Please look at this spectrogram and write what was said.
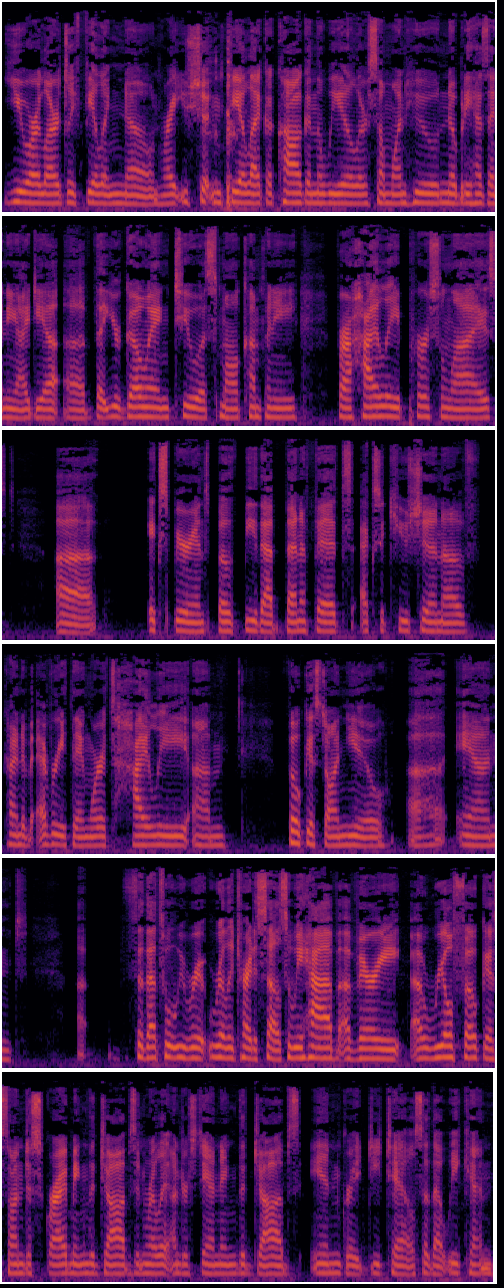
you are largely feeling known, right? You shouldn't feel like a cog in the wheel or someone who nobody has any idea of. That you're going to a small company for a highly personalized uh, experience, both be that benefits, execution of kind of everything, where it's highly um, focused on you. Uh, and uh, so that's what we re- really try to sell. So we have a very, a real focus on describing the jobs and really understanding the jobs in great detail so that we can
